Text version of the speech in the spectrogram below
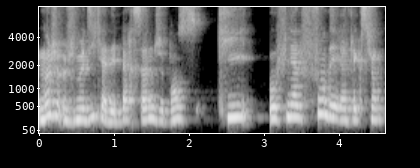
moi, je, je me dis qu'il y a des personnes, je pense, qui au final font des réflexions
